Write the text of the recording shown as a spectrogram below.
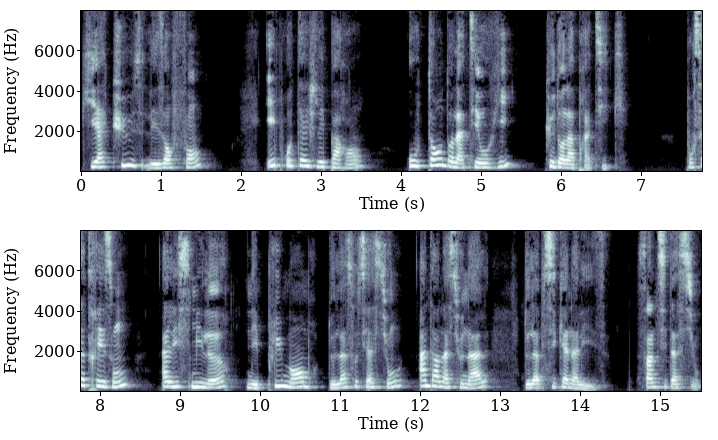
qui accuse les enfants et protège les parents, autant dans la théorie que dans la pratique. Pour cette raison, Alice Miller n'est plus membre de l'Association internationale de la psychanalyse. Fin de citation.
